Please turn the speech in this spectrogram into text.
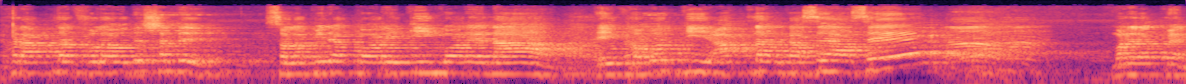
এখন আপনার ফোলা ওদের সাথে চলাফেরা করে কি করে না? এই খবর কি আপনার কাছে আছে? মনে রাখবেন,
